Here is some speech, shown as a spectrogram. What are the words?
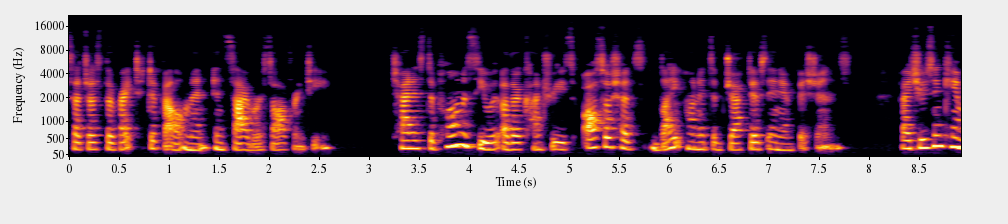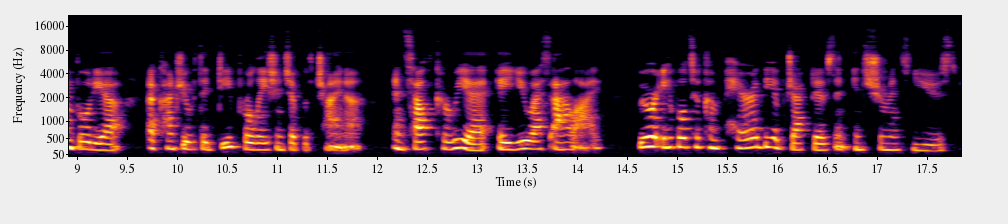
such as the right to development and cyber sovereignty. China's diplomacy with other countries also sheds light on its objectives and ambitions. By choosing Cambodia, a country with a deep relationship with China, and South Korea, a U.S. ally, we were able to compare the objectives and instruments used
